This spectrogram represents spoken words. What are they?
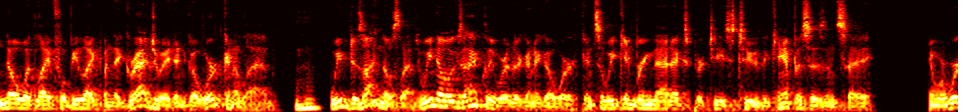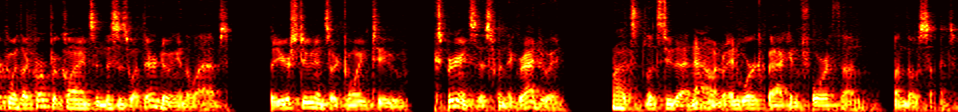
know what life will be like when they graduate and go work in a lab. Mhm. We've designed those labs. We know exactly where they're going to go work, and so we can bring that expertise to the campuses and say, you know, we're working with our corporate clients, and this is what they're doing in the labs. So your students are going to experience this when they graduate. Right. Let's let's do that now and, and work back and forth on on those sides.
